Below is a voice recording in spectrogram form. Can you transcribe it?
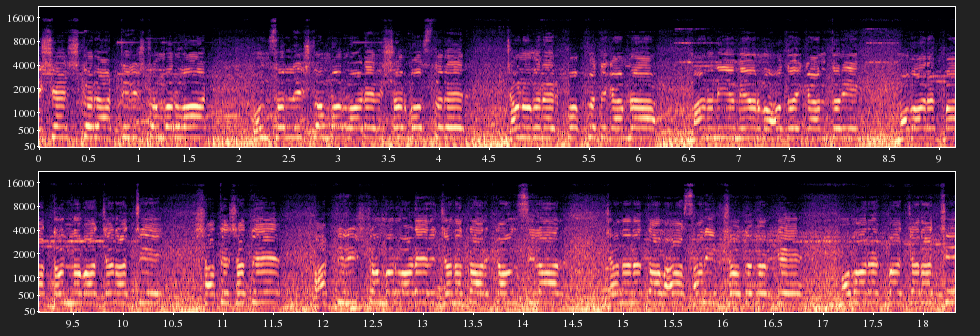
বিশেষ করে আটত্রিশ নম্বর ওয়ার্ড, উনচল্লিশ নম্বর ওয়ার্ডের সর্বস্তরের জনগণের পক্ষ থেকে আমরা মাননীয় মেয়র মহোদয়কে আন্তরিক মোবারকবাদ, ধন্যবাদ জানাচ্ছি। সাথে সাথে আটত্রিশ নম্বর ওয়ার্ডের জনতার কাউন্সিলর জননেতা আলহাস হানিফ সৌদাগরকে মোবারকবাদ জানাচ্ছি।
